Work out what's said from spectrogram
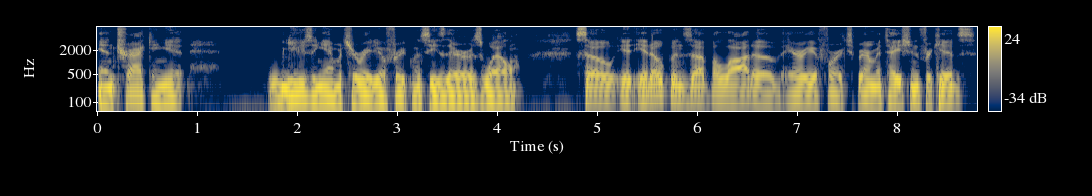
and tracking it using amateur radio frequencies there as well. So it, it opens up a lot of area for experimentation for kids,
